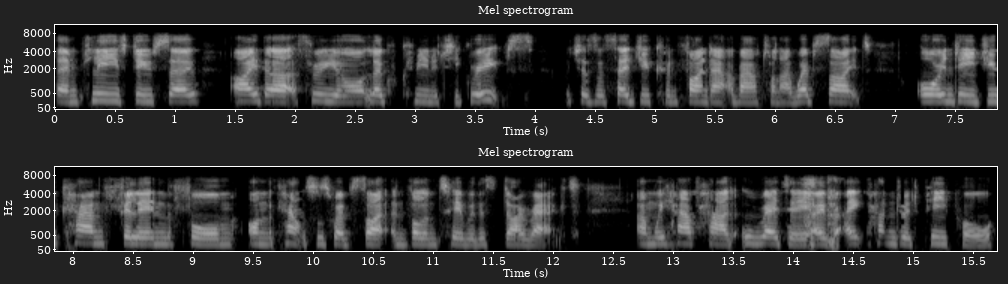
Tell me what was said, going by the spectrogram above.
then please do so either through your local community groups, which as I said, you can find out about on our website, or indeed you can fill in the form on the council's website and volunteer with us direct. And we have had already over 800 people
